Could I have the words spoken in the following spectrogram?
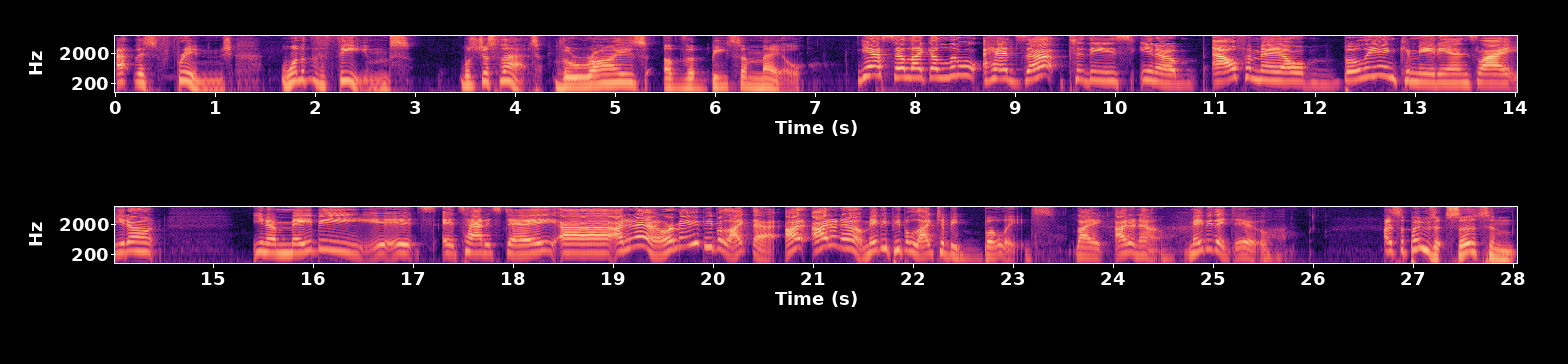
at this fringe, one of the themes was just that the rise of the beta male. Yeah, so like a little heads up to these, you know, alpha male bullying comedians. Like you don't, you know, maybe it's it's had its day. Uh, I don't know, or maybe people like that. I I don't know. Maybe people like to be bullied. Like I don't know. Maybe they do. I suppose at certain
